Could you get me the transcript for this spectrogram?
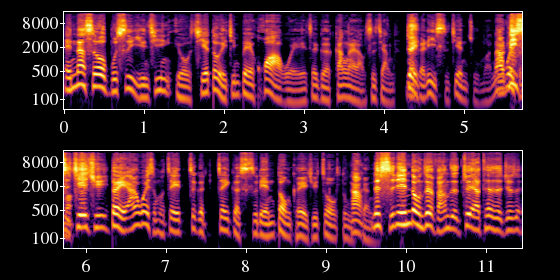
哎，那时候不是已经有些都已经被划为这个刚才老师讲的那个历史建筑嘛？那历史街区。对啊，为什么这这个这个十连栋可以去做都根？那十连栋这个房子最大特色就是。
